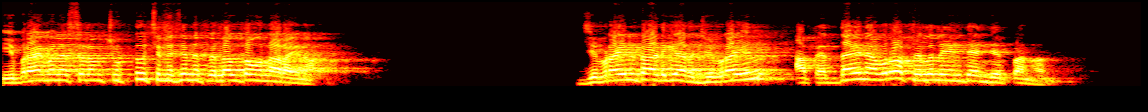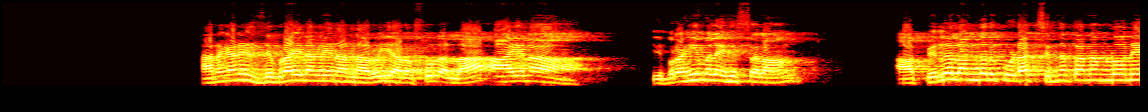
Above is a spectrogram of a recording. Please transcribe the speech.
ఇబ్రాహీం అలైహిస్సలాం చుట్టూ చిన్న చిన్న పిల్లలతో ఉన్నారు ఆయన. జిబ్రాయిల్తో అడిగారు జిబ్రాయిల్ ఆ పెద్ద ఆయన ఎవరు? ఆ పిల్లలు ఏంటి? అని చెప్పి అన్నారు. అనగానే జిబ్రాయిల్ అమీన్ అన్నారు యా రసూలల్లా ఆయన ఇబ్రాహీం అలైహిస్సలాం ఆ పిల్లలందరూ కూడా చిన్నతనంలోనే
